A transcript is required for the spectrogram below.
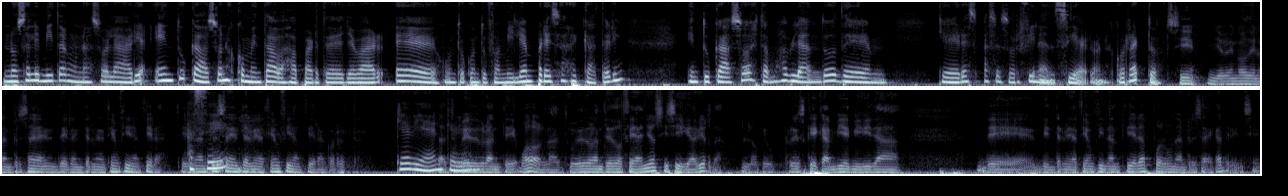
No se limitan a una sola área. En tu caso nos comentabas, aparte de llevar eh, junto con tu familia empresas de catering, en tu caso estamos hablando de que eres asesor financiero, ¿no es correcto? Sí, yo vengo de la empresa de la intervención financiera. Sí, ¿Ah, empresa de intervención financiera, correcto. Qué bien, la tuve Durante, bueno, la tuve durante 12 años y sigue abierta. Lo que ocurre es que cambié mi vida de, intermediación financiera por una empresa de catering, sí.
